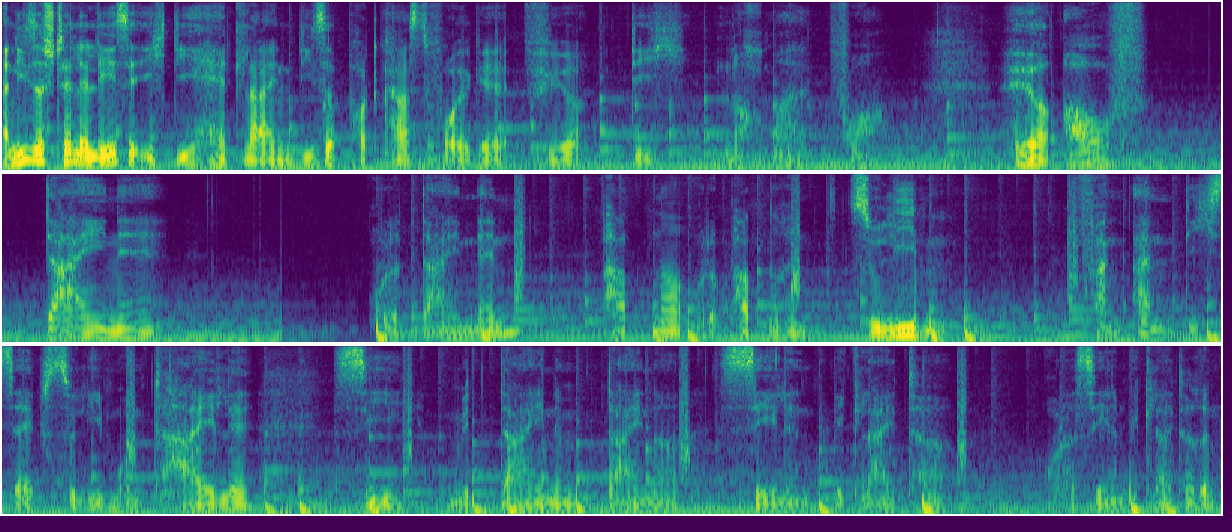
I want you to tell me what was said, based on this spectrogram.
An dieser Stelle lese ich die Headline dieser Podcast-Folge für dich nochmal vor. Hör auf, deine oder deinen Partner oder Partnerin zu lieben. Fang an, dich selbst zu lieben und teile sie mit deinem, deiner Seelenbegleiter oder Seelenbegleiterin.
